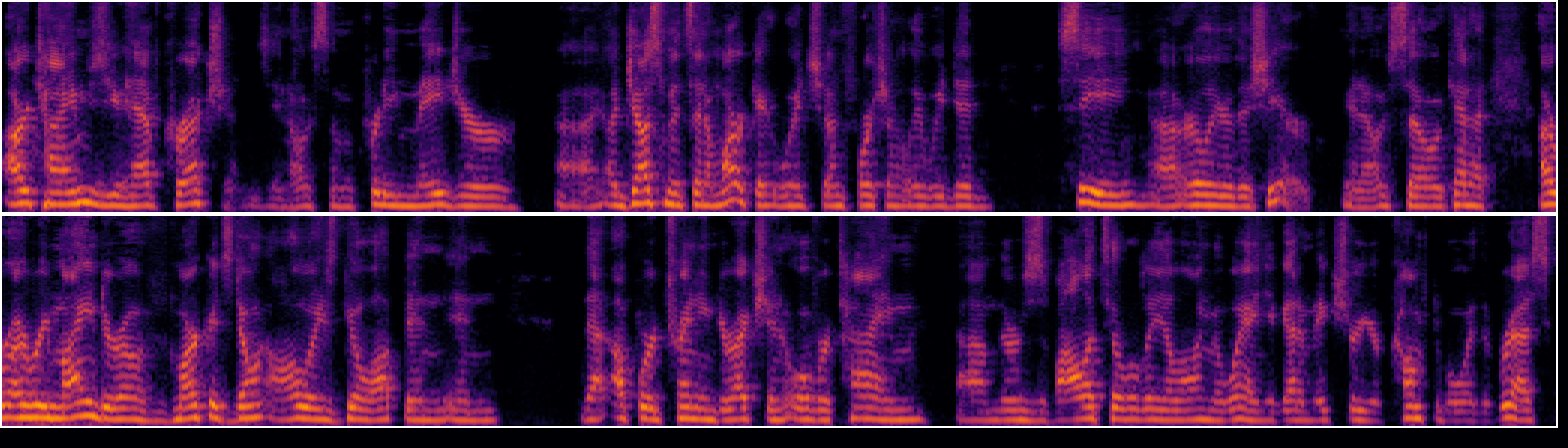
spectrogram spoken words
are times you have corrections. You know, some pretty major uh, adjustments in a market, which unfortunately we did see uh, earlier this year. You know, so kind of a, a reminder of markets don't always go up in in that upward trending direction over time. Um, there's volatility along the way, and you've got to make sure you're comfortable with the risk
